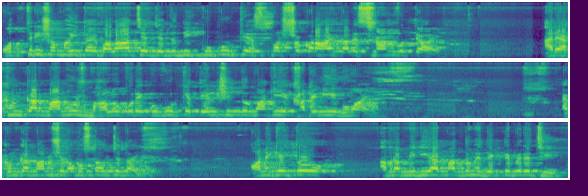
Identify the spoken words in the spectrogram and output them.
অত্রি সংহিতায় বলা আছে যে যদি কুকুরকে স্পর্শ করা হয় তাহলে স্নান করতে হয়। আর এখনকার মানুষ ভালো করে কুকুরকে তেল সিন্দুর মাখিয়ে খাটে নিয়ে ঘুমায়। এখনকার মানুষের অবস্থা হচ্ছে তাই। অনেকেই তো আমরা মিডিয়ার মাধ্যমে দেখতে পেরেছি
